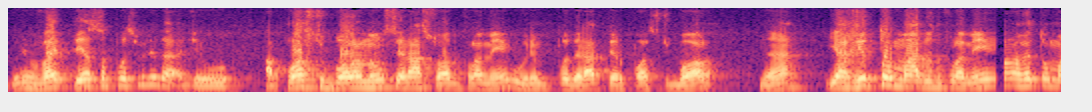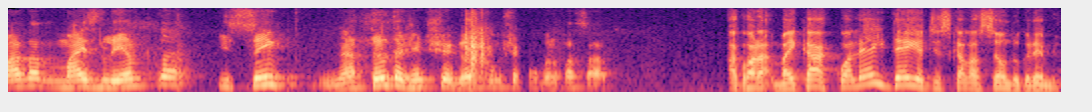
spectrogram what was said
o Grêmio vai ter essa possibilidade. O, a posse de bola não será só do Flamengo, o Grêmio poderá ter posse de bola, né? E a retomada do Flamengo é uma retomada mais lenta e sem né, tanta gente chegando como chegou ano passado. Agora, Maicá, qual é a ideia de escalação do Grêmio?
